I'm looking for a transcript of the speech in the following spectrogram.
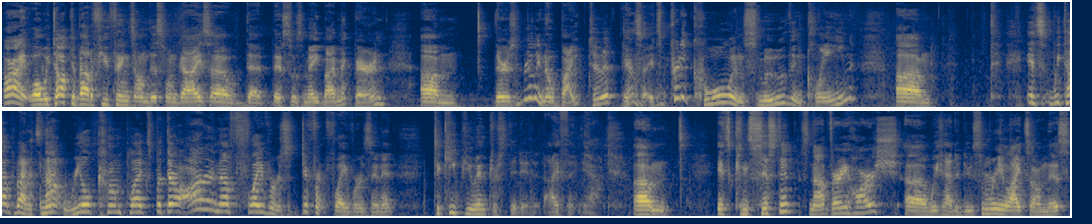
All right. Well, we talked about a few things on this one, guys. Uh, that this was made by Mac Baren. Um, there's really no bite to it. It's it's pretty cool and smooth and clean. Um, it's we talked about it's not real complex, but there are enough flavors, different flavors in it, to keep you interested in it. I think. Yeah. Um, it's consistent. It's not very harsh. Uh, we've had to do some relights on this.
